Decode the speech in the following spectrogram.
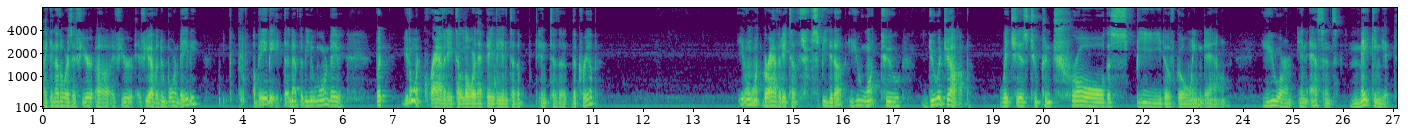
Like in other words, if you're uh, if you're if you have a newborn baby, a baby doesn't have to be newborn baby, but you don't want gravity to lower that baby into the into the the crib. You don't want gravity to speed it up. You want to do a job, which is to control the speed of going down you are, in essence, making it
